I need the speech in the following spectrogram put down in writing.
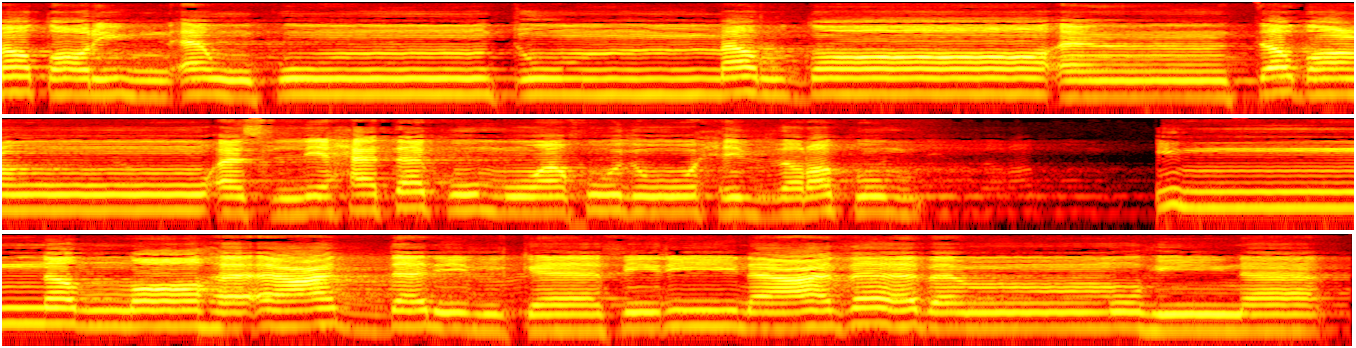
مَّطَرٍ أَوْ كُنتُم مَّرْضَىٰ أَن تَضَعُوا أَسْلِحَتَكُمْ وَخُذُوا حِذْرَكُمْ ۗ إِنَّ اللَّهَ أَعَدَّ لِلْكَافِرِينَ عَذَابًا مُّهِينًا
